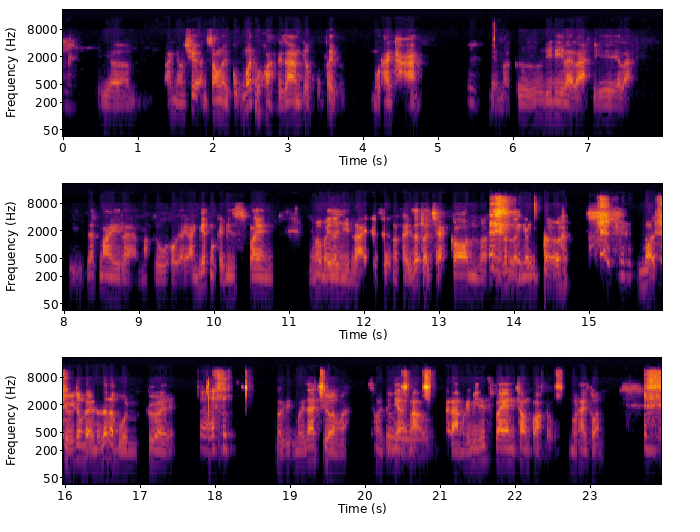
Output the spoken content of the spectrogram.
ừ. thì uh, anh nói chuyện xong rồi cũng mất một khoảng thời gian kiểu cũng phải một hai tháng ừ. để mà cứ đi đi lại lại đi, đi lại thì rất may là mặc dù hồi đấy anh biết một cái business plan nhưng mà bây giờ ừ. nhìn lại thực sự nó thấy rất là trẻ con và rất là ngây thơ mọi thứ trong đấy nó rất là buồn cười ờ. Bởi vì mới ra trường mà. Xong rồi tự nhiên lại bảo phải làm một cái business plan trong khoảng độ một hai tuần.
